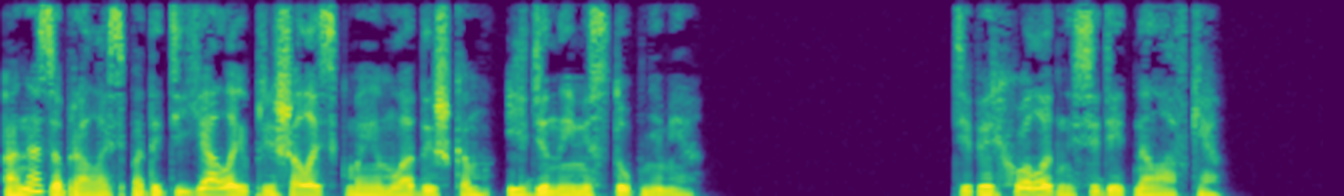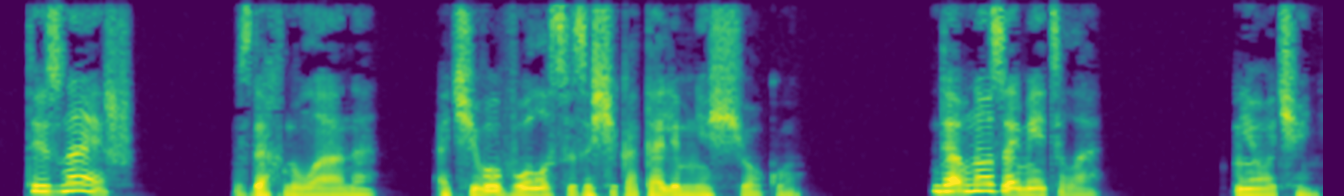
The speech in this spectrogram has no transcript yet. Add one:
Она забралась под одеяло и прижалась к моим лодыжкам ледяными ступнями. «Теперь холодно сидеть на лавке». «Ты знаешь?» — вздохнула она, отчего волосы защекотали мне щеку. Давно заметила. Не очень.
